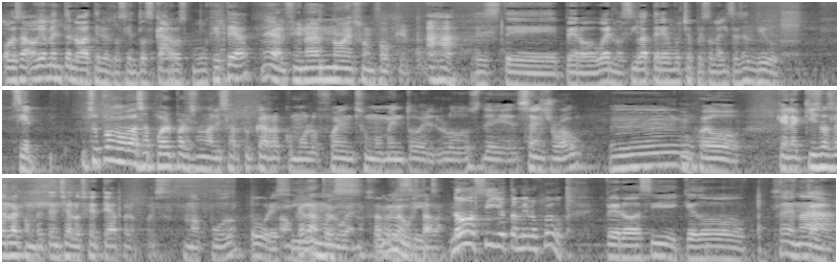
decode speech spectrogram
O sea, obviamente no va a tener 200 carros como un GTA. Eh, al final no es su enfoque. Ajá, este, pero bueno, sí va a tener mucha personalización, digo. Si el Supongo vas a poder personalizar tu carro como lo fue en su momento los de Saints Row. Mm. Un juego que le quiso hacer la competencia a los GTA, pero pues no pudo. Pobrecito. Aunque eran muy buenos. A mí me gustaba. No, sí, yo también lo juego. Pero así quedó. Sí, nada.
